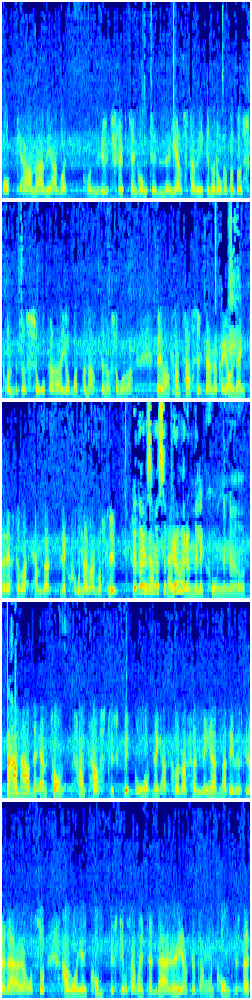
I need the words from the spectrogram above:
och han, eh, vi hade varit på en utflykt en gång till Hjälstaviken och låg han på bussgolvet och sov för han hade jobbat på natten och så va. Men det var en fantastisk människa. Jag längtade efter varenda lektion när den var slut. Vad var det som var så bra då med lektionerna? Och... Han hade en sån fantastisk begåvning att kunna förmedla det vi skulle lära oss. Och han var ju en kompis till oss. Han var inte en lärare egentligen, utan han var en kompis. Där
